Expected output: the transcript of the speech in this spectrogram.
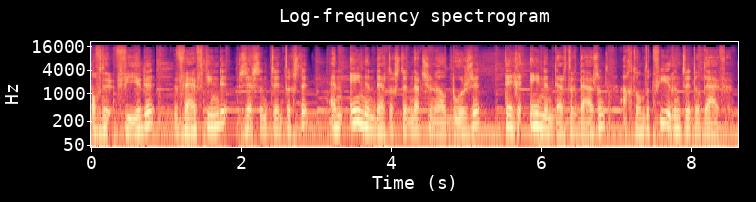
Of de vierde, vijftiende, 26e en 31ste Nationaal Bourge tegen 31.824 duiven?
